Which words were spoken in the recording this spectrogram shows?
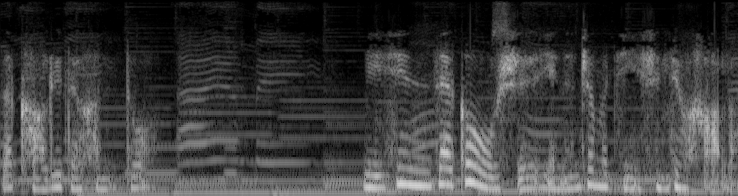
则考虑的很多。女性在购物时也能这么谨慎就好了。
